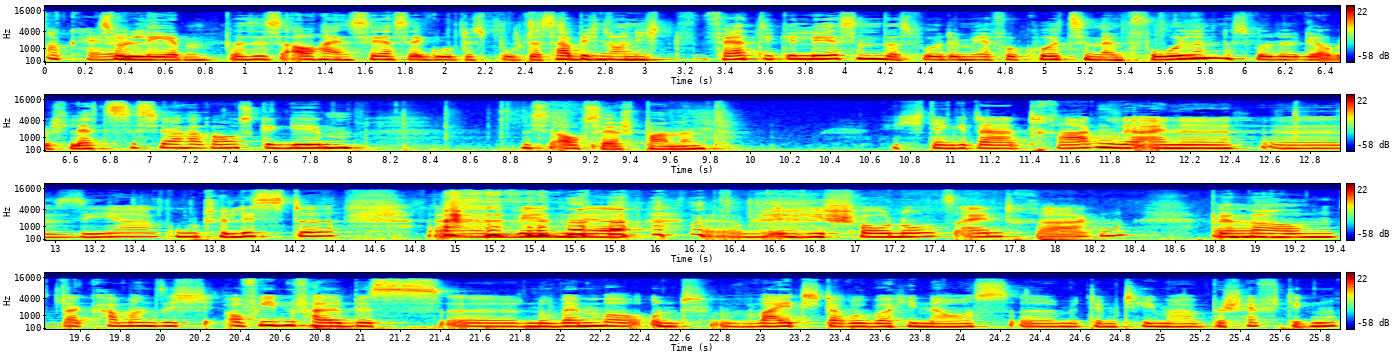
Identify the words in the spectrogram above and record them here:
okay. zu leben. Das ist auch ein sehr, sehr gutes Buch. Das habe ich noch nicht fertig gelesen. Das wurde mir vor kurzem empfohlen. Das wurde, glaube ich, letztes Jahr herausgegeben. Das ist auch sehr spannend. Ich denke, da tragen wir eine äh, sehr gute Liste, äh, werden wir äh, in die Show Notes eintragen. Genau. Ähm, da kann man sich auf jeden Fall bis äh, November und weit darüber hinaus äh, mit dem Thema beschäftigen.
